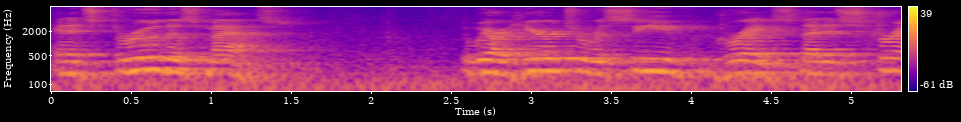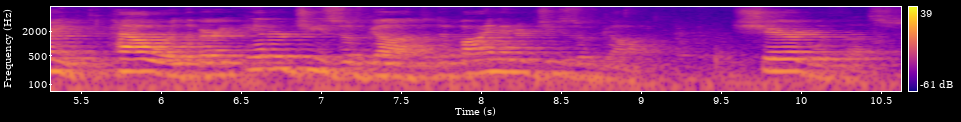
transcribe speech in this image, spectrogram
And it's through this Mass that we are here to receive grace, that is, strength, power, the very energies of God, the divine energies of God, shared with us.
